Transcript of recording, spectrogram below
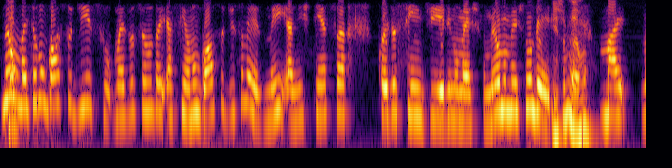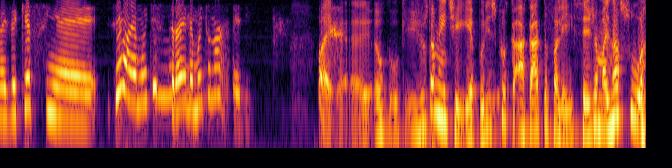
Não, não, mas eu não gosto disso. Mas você não tá, assim, eu não gosto disso mesmo. Nem, a gente tem essa coisa assim de ele não mexe no meu, não mexe no dele. Isso mesmo. Mas, mas é que assim, é. Sei lá, é muito estranho, é muito na dele. Ué, eu, eu, justamente, e é por isso que a carta eu falei, seja mais na sua.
